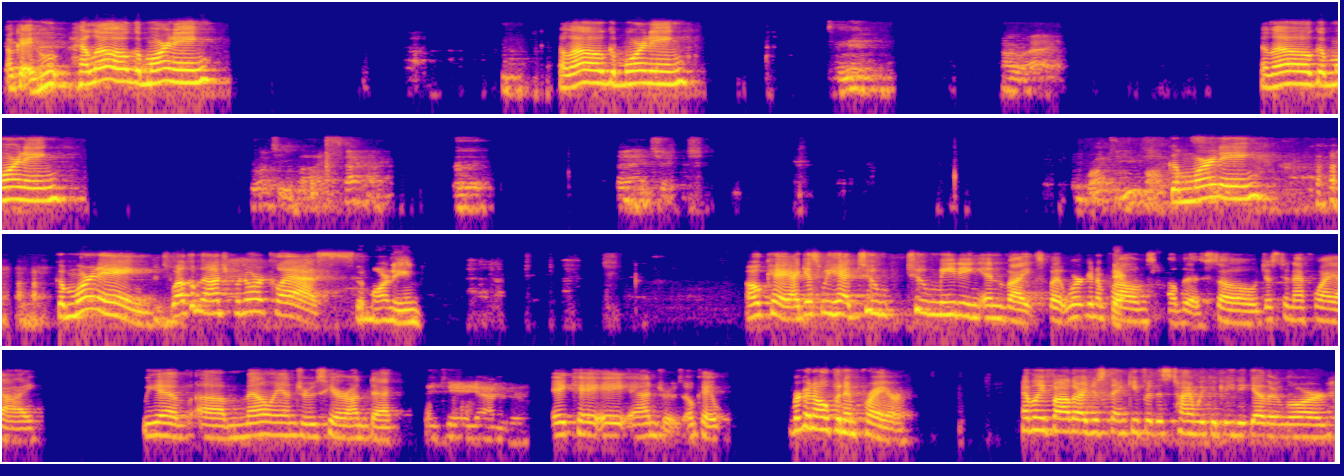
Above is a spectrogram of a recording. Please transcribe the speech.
Okay, who, hello, good morning. Hello, good morning. I'm in. All right. Hello, good morning. Brought to you by Skyline. Change. Brought to you by. Good morning. Good morning. Welcome to entrepreneur class. Good morning. Okay, I guess we had two, two meeting invites, but we're gonna problem solve this. So just an FYI. We have um, Mel Andrews here on deck, AKA Andrew. AKA Andrews. Okay, we're gonna open in prayer. Heavenly Father, I just thank you for this time we could be together, Lord.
